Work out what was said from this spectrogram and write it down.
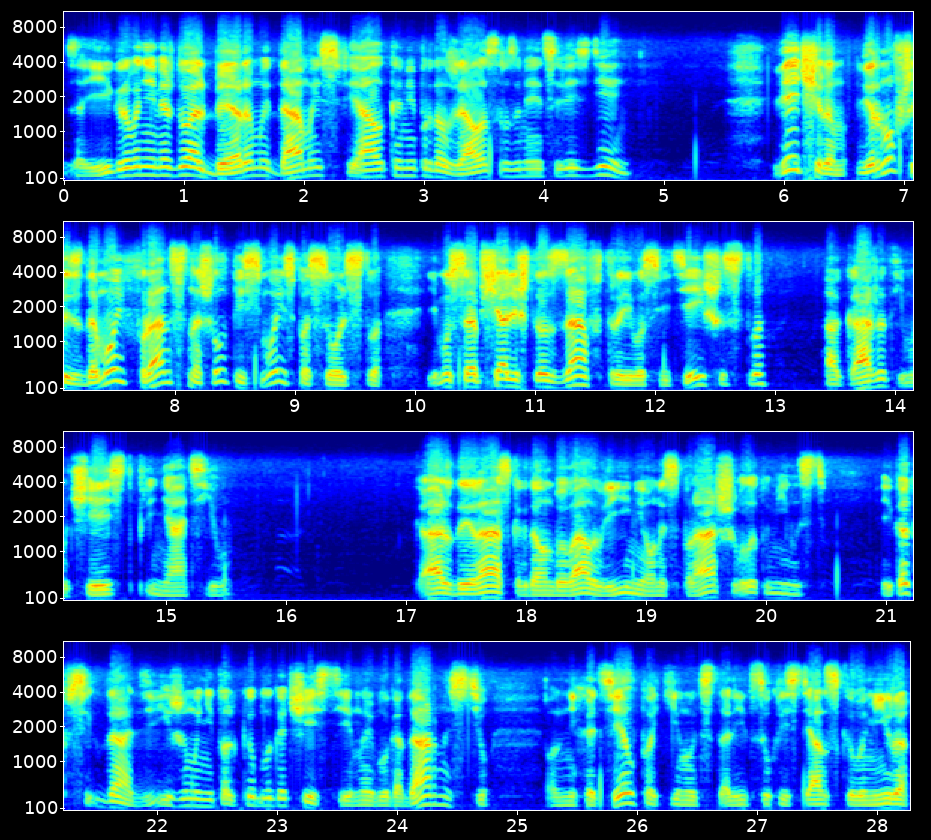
Заигрывание между Альбером и дамой с фиалками продолжалось, разумеется, весь день. Вечером, вернувшись домой, Франц нашел письмо из посольства. Ему сообщали, что завтра его святейшество окажет ему честь принять его. Каждый раз, когда он бывал в Риме, он и спрашивал эту милость. И, как всегда, движимый не только благочестием, но и благодарностью — он не хотел покинуть столицу христианского мира,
